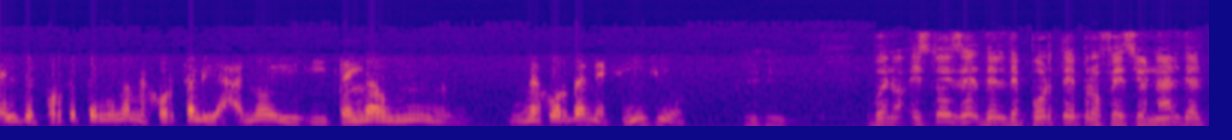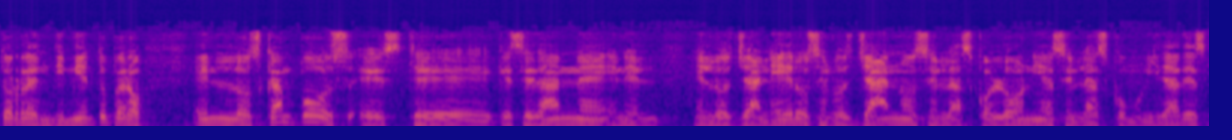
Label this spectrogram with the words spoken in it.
el deporte tenga una mejor calidad ¿no? y, tenga un, mejor beneficio. Bueno, esto es del deporte profesional de alto rendimiento, pero en los campos este, que se dan eh, en, el, en los llaneros, en los llanos, en las colonias, en las comunidades,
